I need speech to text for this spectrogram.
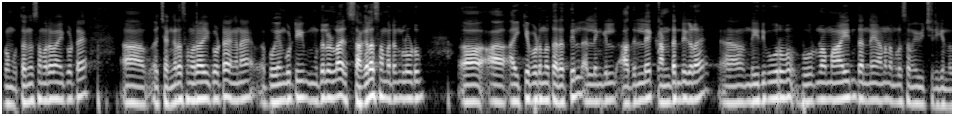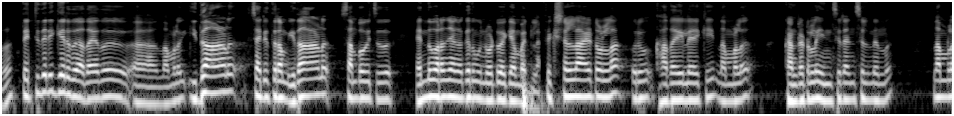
ഇപ്പം മുത്തങ്ങ സമരം ആയിക്കോട്ടെ ആ, ചങ്ങര സമരം ആയിക്കോട്ടെ അങ്ങനെ പൂയംകുട്ടി മുതലുള്ള സകല സമരങ്ങളോടും ഐക്യപ്പെടുന്ന തരത്തിൽ അല്ലെങ്കിൽ അതിലെ കണ്ടന്റുകളെ നീതിപൂർവ പൂർണമായും തന്നെയാണ് നമ്മൾ സമീപിച്ചിരിക്കുന്നത്. തെറ്റിദ്ധരിക്കരുത്. അതായത് നമ്മൾ ഇതാണ് ചരിത്രം ഇതാണ് സംഭവിച്ചത് എന്ന് പറഞ്ഞ് ഞങ്ങൾക്ക് ഇത് മുന്നോട്ട് വയ്ക്കാൻ പറ്റില്ല. ഫിക്ഷണലായിട്ടുള്ള ഒരു കഥയിലേക്ക് നമ്മൾ കണ്ടിട്ടുള്ള ഇൻസിഡൻസിൽ നിന്ന് നമ്മൾ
